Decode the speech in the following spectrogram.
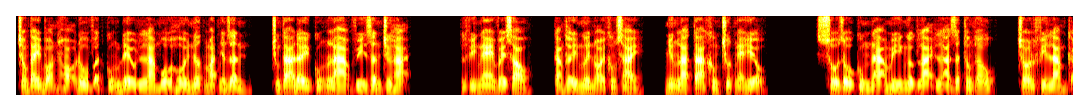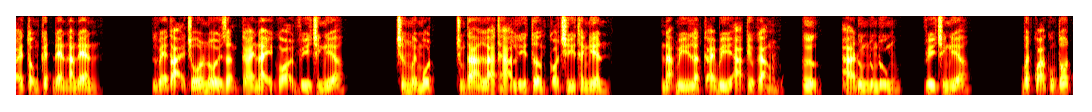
trong tay bọn họ đồ vật cũng đều là mồ hôi nước mắt nhân dân, chúng ta đây cũng là vì dân trừ hại. Vì nghe về sau, cảm thấy ngươi nói không sai, nhưng là ta không chút nghe hiểu. Xô dầu cùng nạ mỹ ngược lại là rất thông thấu, cho vì làm cái tổng kết đen ăn đen. Lệ tại chỗ nổi giận cái này gọi vì chính nghĩa. Chương mười một, chúng ta là thả lý tưởng có trí thanh niên. Nạ mỹ lật cái bị ạ à tiểu gẳng ừ a, đúng đúng đúng, vì chính nghĩa bất quá cũng tốt,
